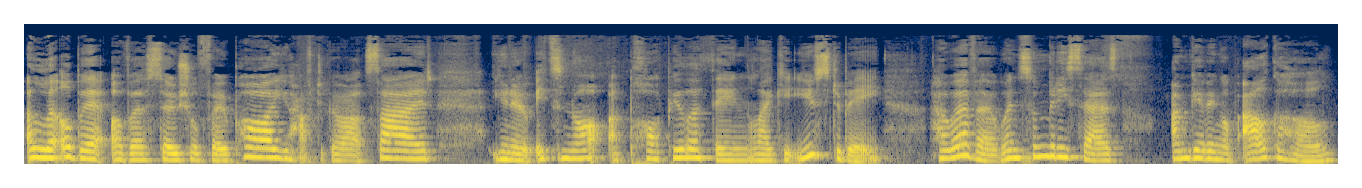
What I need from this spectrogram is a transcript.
a little bit of a social faux pas. You have to go outside. You know, it's not a popular thing like it used to be. However, when somebody says, I'm giving up alcohol,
